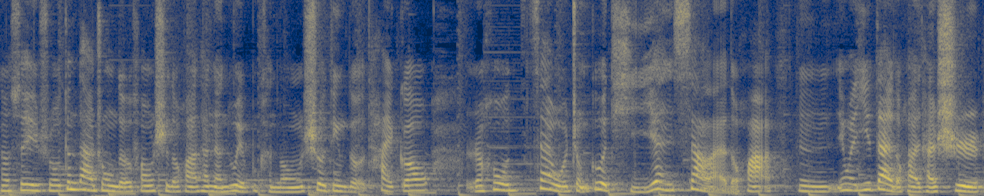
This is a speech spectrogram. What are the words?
那所以说更大众的方式的话，它难度也不可能设定的太高。然后在我整个体验下来的话，嗯，因为一代的话还是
